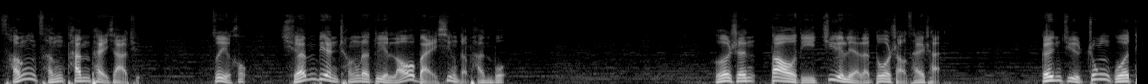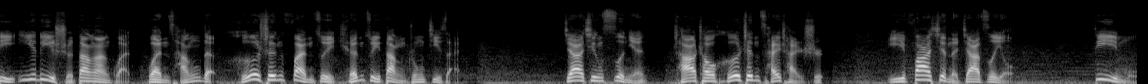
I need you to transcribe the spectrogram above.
层层摊派下去，最后全变成了对老百姓的盘剥。和珅到底聚敛了多少财产？根据中国第一历史档案馆馆藏的和珅犯罪全罪档中记载，嘉庆四年查抄和珅财产时，已发现的家资有：地亩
